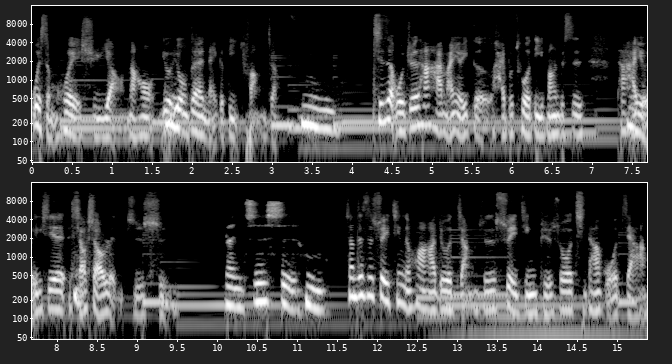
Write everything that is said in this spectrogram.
为什么会需要，然后又用在哪个地方这样子，嗯，其实我觉得他还蛮有一个还不错的地方，就是他还有一些小小冷知识。冷知识，嗯，像这次税金的话，他就会讲，就是税金，比如说其他国家、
